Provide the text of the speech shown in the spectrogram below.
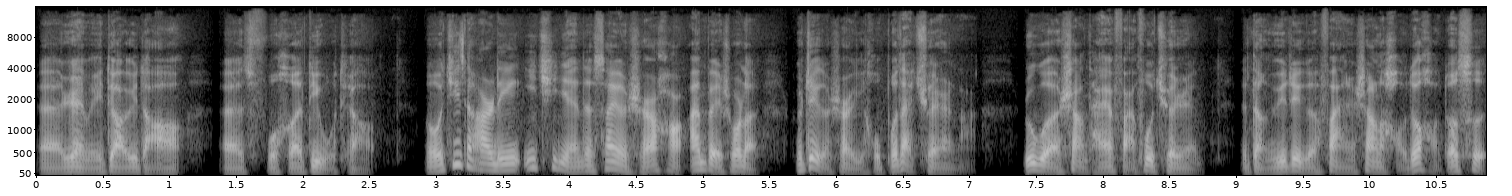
呃，认为钓鱼岛。呃，符合第五条。我记得二零一七年的三月十二号，安倍说了，说这个事儿以后不再确认了。如果上台反复确认，等于这个饭上了好多好多次，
